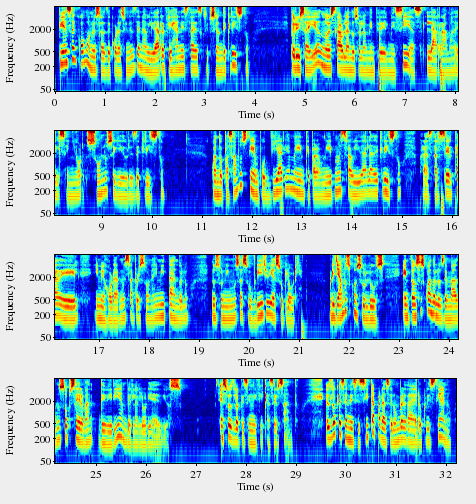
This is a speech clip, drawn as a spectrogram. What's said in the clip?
Piensa en cómo nuestras decoraciones de Navidad reflejan esta descripción de Cristo. Pero Isaías no está hablando solamente del Mesías, la rama del Señor son los seguidores de Cristo. Cuando pasamos tiempo diariamente para unir nuestra vida a la de Cristo, para estar cerca de Él y mejorar nuestra persona imitándolo, nos unimos a su brillo y a su gloria. Brillamos con su luz, entonces cuando los demás nos observan deberían ver la gloria de Dios. Eso es lo que significa ser santo. Es lo que se necesita para ser un verdadero cristiano.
